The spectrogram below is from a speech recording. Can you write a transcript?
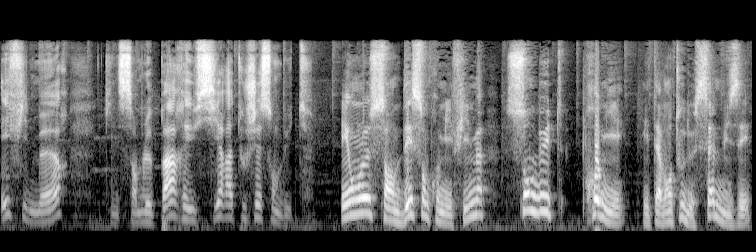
et filmeur qui ne semble pas réussir à toucher son but. Et on le sent dès son premier film, son but premier est avant tout de s'amuser,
